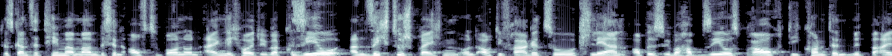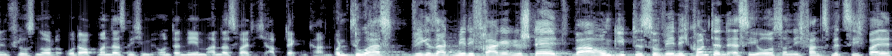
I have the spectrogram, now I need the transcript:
das ganze Thema mal ein bisschen aufzubauen und eigentlich heute über SEO an sich zu sprechen und auch die Frage zu klären, ob es überhaupt SEOs braucht, die Content mit beeinflussen oder, oder ob man das nicht im Unternehmen andersweitig abdecken kann. Und du hast, wie gesagt, mir die Frage gestellt, warum gibt es so wenig Content-SEOs? Und ich fand es witzig, weil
